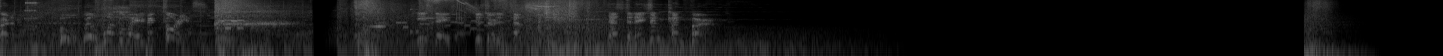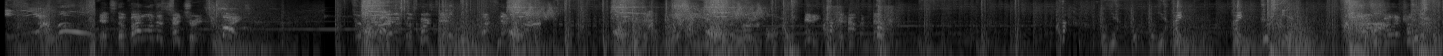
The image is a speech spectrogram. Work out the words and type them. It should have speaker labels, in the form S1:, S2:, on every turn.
S1: tournament. Who will walk away victorious? East Asia, deserted temple. Destination confirmed. It's the battle of the century. Fight! What's next?
S2: Yeah, yeah. Hey, hey, here.
S1: Well, it comes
